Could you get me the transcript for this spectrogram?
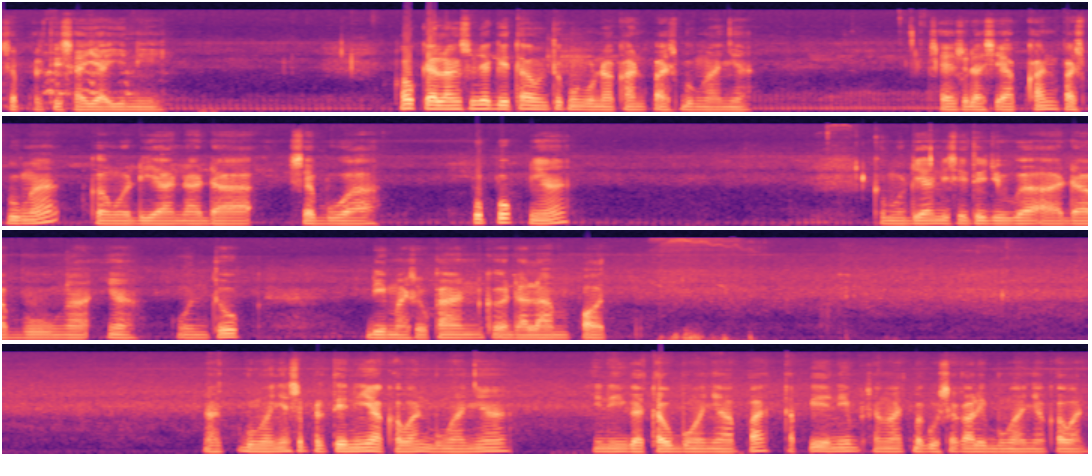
seperti saya ini. Oke, langsung saja kita untuk menggunakan pas bunganya. Saya sudah siapkan pas bunga, kemudian ada sebuah pupuknya. Kemudian di situ juga ada bunganya untuk dimasukkan ke dalam pot. Nah, bunganya seperti ini ya kawan, bunganya ini gak tahu bunganya apa tapi ini sangat bagus sekali bunganya kawan.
